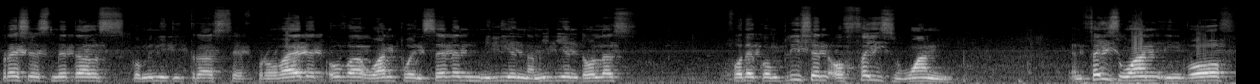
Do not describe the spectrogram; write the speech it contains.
Precious Metals Community Trust have provided over 1.7 million Namibian dollars for the completion of phase one. And phase one involved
